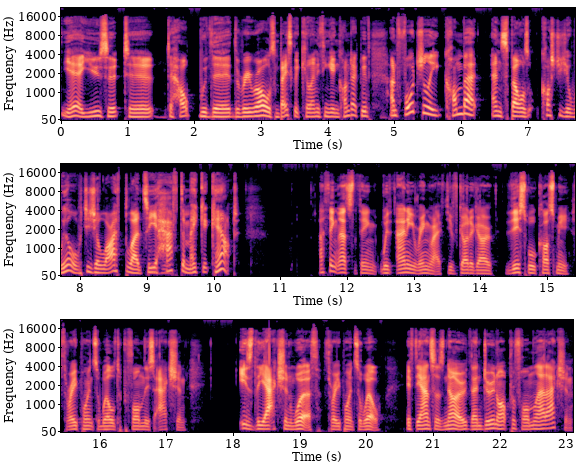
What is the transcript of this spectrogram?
yeah, use it to to help with the the rerolls and basically kill anything you get in contact with. Unfortunately, combat and spells cost you your will, which is your lifeblood. So you mm-hmm. have to make it count. I think that's the thing with any ring wraith. You've got to go. This will cost me three points of will to perform this action. Is the action worth three points of will? If the answer is no, then do not perform that action.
